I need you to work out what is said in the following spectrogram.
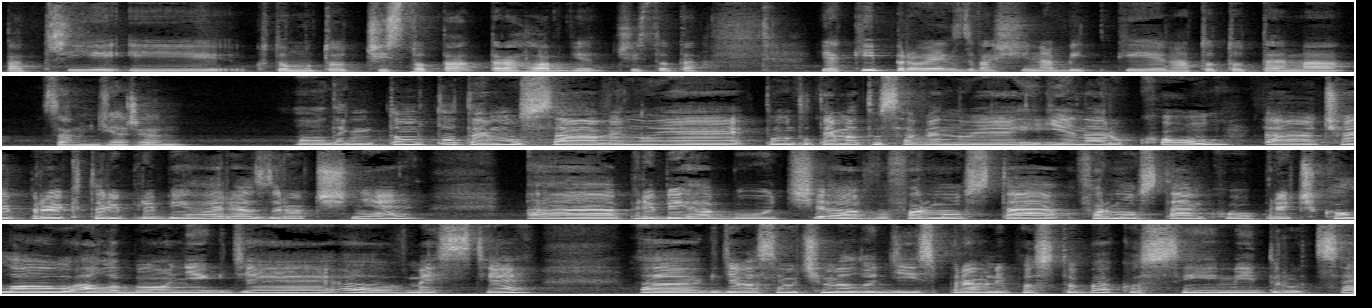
patří i k tomuto čistota, teda hlavně čistota. Jaký projekt z vaší nabídky je na toto téma zaměřen? No, tak tomuto tému sa venuje, tomuto tématu sa venuje Hygiena rukou, čo je projekt, ktorý prebieha raz ročne a prebieha buď e, vo formou, stá, formou stánku pred školou alebo niekde e, v meste kde vlastne učíme ľudí správny postup, ako si myť ruce.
